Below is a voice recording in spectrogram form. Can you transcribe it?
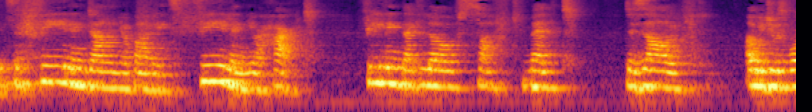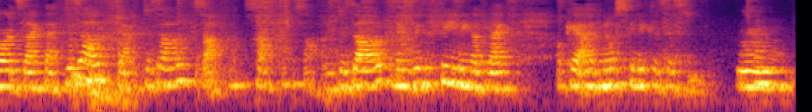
It's the feeling down your body. It's feeling your heart. Feeling that love, soft, melt, dissolve. I would use words like that. Dissolve, Jack, dissolve, soften, soften, soften, dissolve. And it would be the feeling of like, okay, I have no skeletal system. Mm.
